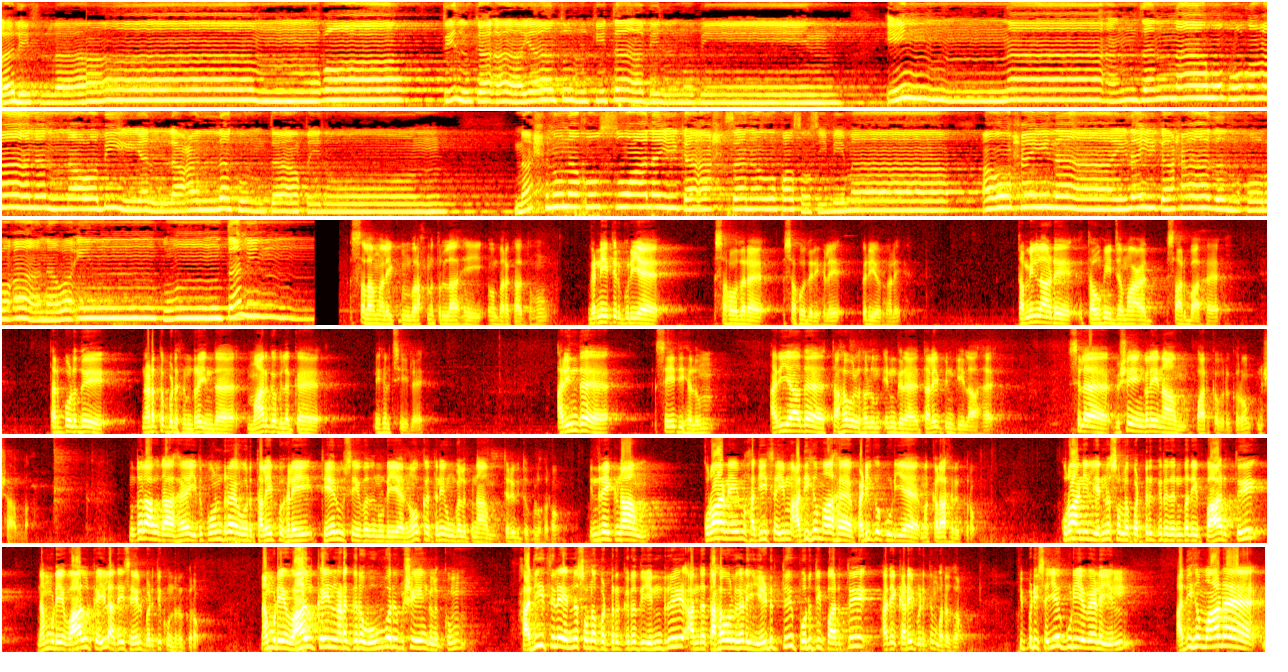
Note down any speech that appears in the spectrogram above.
ألف لام را. تلك آيات الكتاب المبين. إنا أنزلناه قرآنا عربيا لعلكم تعقلون. نحن نقص عليك أحسن القصص بما அஸ்லாம் அலைக்கும் வரமத்துல்லாஹி வபரகாத்துஹு. கண்ணியத்திற்குரிய சகோதர சகோதரிகளே பெரியோர்களே தமிழ்நாடு தௌஹீத் ஜமாஅத் சார்பாக தற்பொழுது நடத்தப்படுகின்ற இந்த மார்க்க விளக்க நிகழ்ச்சியில் அறிந்த செய்திகளும் அறியாத தகவல்களும் என்கிற தலைப்பின் கீழாக சில விஷயங்களை நாம் பார்க்கவிருக்கிறோம் நிஷா அல்லாஹ். முதலாவதாக இது போன்ற ஒரு தலைப்புகளை தேர்வு செய்வதனுடைய நோக்கத்தினை உங்களுக்கு நாம் தெரிவித்துக் கொள்கிறோம். இன்றைக்கு நாம் குரானையும் ஹதீஸையும் அதிகமாக படிக்கக்கூடிய மக்களாக இருக்கிறோம். குரானில் என்ன சொல்லப்பட்டிருக்கிறது என்பதை பார்த்து நம்முடைய வாழ்க்கையில் அதை செயல்படுத்தி கொண்டிருக்கிறோம். நம்முடைய வாழ்க்கையில் நடக்கிற ஒவ்வொரு விஷயங்களுக்கும் ஹதீஸில் என்ன சொல்லப்பட்டிருக்கிறது என்று அந்த தகவல்களை எடுத்து பொருத்தி பார்த்து அதை கடைபிடித்து வருகிறோம். இப்படி செய்யக்கூடிய வேளையில் அதிகமான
